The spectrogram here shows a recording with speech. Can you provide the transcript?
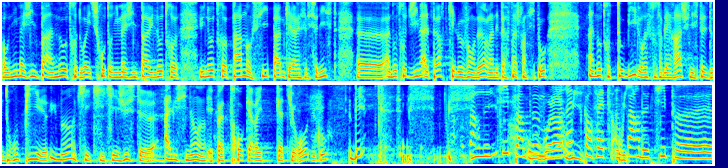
On n'imagine pas un autre Dwight Schrute, on n'imagine pas une autre, une autre Pam aussi, Pam qui est la réceptionniste, un autre Jim Alpert qui est le vendeur, l'un des personnages principaux, un autre Toby, le responsable RH, une espèce de droupie humain qui, est juste hallucinant. Et pas trop caricaturaux, du coup Mais si, On part de type un peu voilà, modéresque oui. en fait. On Oui. part de type euh,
